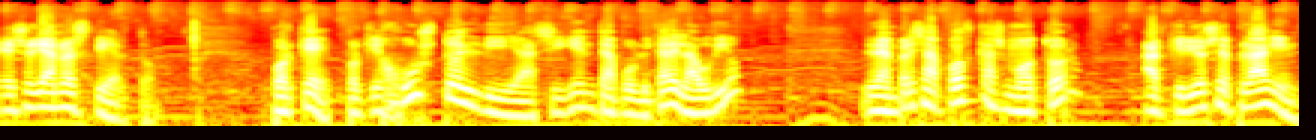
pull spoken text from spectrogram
eso ya no es cierto. ¿Por qué? Porque justo el día siguiente a publicar el audio, la empresa Podcast Motor adquirió ese plugin.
